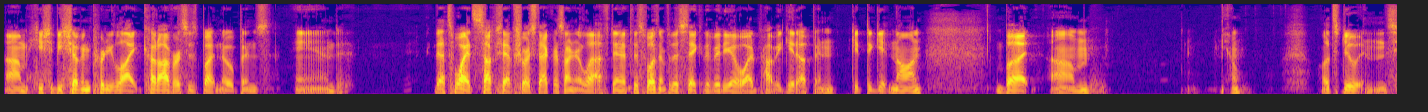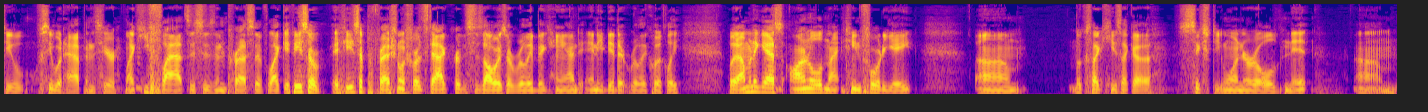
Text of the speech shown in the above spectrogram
um, he should be shoving pretty light cutoff versus button opens, and that's why it sucks to have short stackers on your left. And if this wasn't for the sake of the video, I'd probably get up and get to getting on. But um, you know, let's do it and see see what happens here. Like he flats, this is impressive. Like if he's a if he's a professional short stacker, this is always a really big hand, and he did it really quickly. But I'm gonna guess Arnold 1948. Um, looks like he's like a 61 year old nit. Um,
